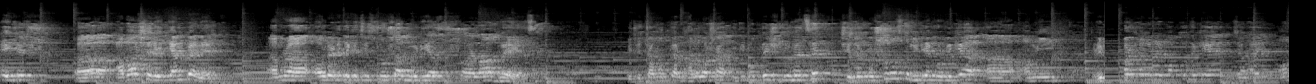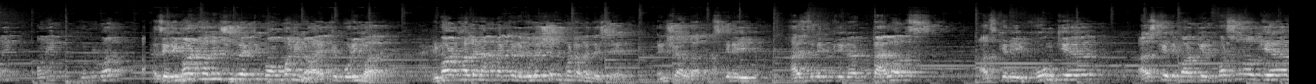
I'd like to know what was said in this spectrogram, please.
এই যে আবাসের এই ক্যাম্পেইনে আমরা অলরেডি দেখেছি সোশ্যাল মিডিয়া সয়লাভ হয়ে গেছে। এই যে চমৎকার ভালোবাসা ইতিমধ্যেই শুরু হয়েছে, সেজন্য সমস্ত মিডিয়া কর্মীকে আমি পক্ষ থেকে জানাই অনেক অনেক ধন্যবাদ। যে শুধু একটি কোম্পানি নয়, একটি পরিবার। একটা রেগুলেশন ঘটাবে দেশে, ইনশাআল্লাহ। আজকের এই ক্লিনার টাইলক্স আজকের এই হোম কেয়ার আজকের রিমার্কের পার্সোনাল কেয়ার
